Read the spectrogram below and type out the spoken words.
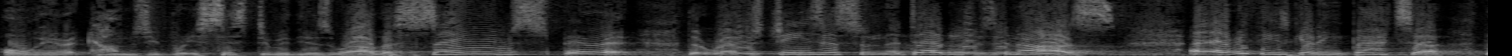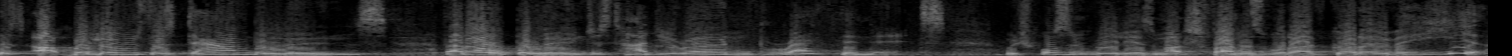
Oh, here it comes. You've brought your sister with you as well. The same Spirit that rose Jesus from the dead lives in us. Uh, everything's getting better. There's up balloons, there's down balloons. That old balloon just had your own breath in it, which wasn't really as much fun as what I've got over here.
